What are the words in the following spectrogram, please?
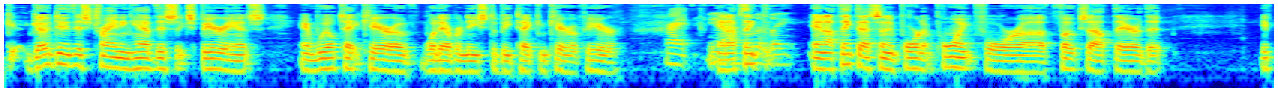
go do this training, have this experience, and we'll take care of whatever needs to be taken care of here. Right. Yeah, and I absolutely. think, and I think that's an important point for uh, folks out there that if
